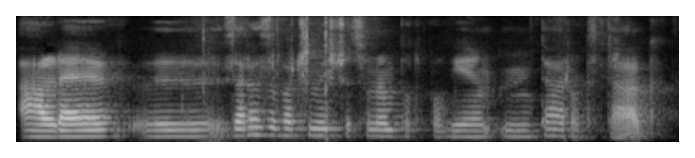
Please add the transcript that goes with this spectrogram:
Ale y, zaraz zobaczymy jeszcze, co nam podpowie mm, Tarot, tak?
